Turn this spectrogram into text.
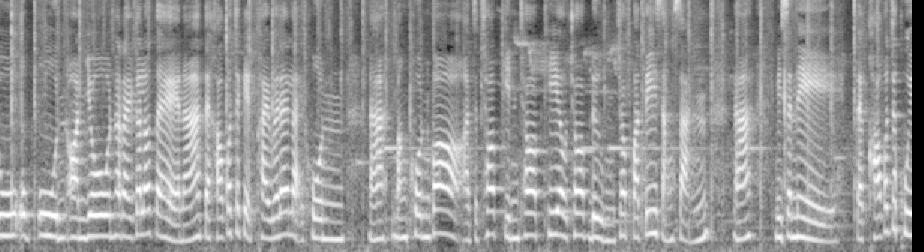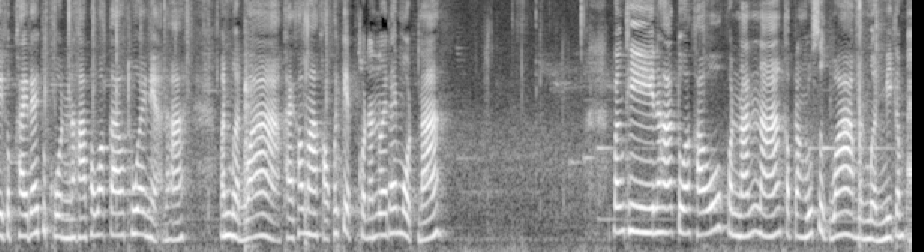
ดูอบอุ่นอ่อนโยนอะไรก็แล้วแต่นะ แต่เขาก็จะเก็บใครไว้ได้หลายคนนะบางคนก็อาจจะชอบกินชอบเที่ยวชอบดื่ม ชอบปาร์ตี้สังสรรค์นะมีเสน่ห์แต่เขาก็จะคุยกับใครได้ทุกคนนะคะ เพราะว่าก้าวถ้วยเนี่ยนะคะมันเหมือนว่าใครเข้ามาเขาก็เก็บคนนั้นไว้ได้หมดนะบางทีนะคะตัวเขาคนนั้นนะกำลังรู้สึกว่ามือนเหมือนมีกำแพ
